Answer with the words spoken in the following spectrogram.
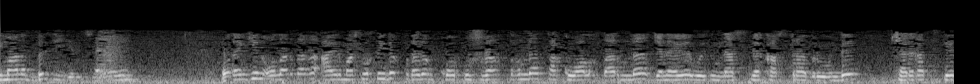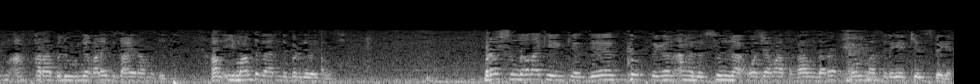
иманы бірдей деп одан кейін олардағы айырмашылық дейді құдайдан қорқушырақтығында тақуалықтарында жаңағы өзінің нәпсісіне қарсы тұра білуінде шариғат істерін атқара білуіне қарай біз айырамыз дейді ал иманды бәрінде бір деп айтамыз бірақ шындығына келген кезде көптеген әхлі сүнна уа жамаат ғалымдары бұл мәселеге келіспеген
